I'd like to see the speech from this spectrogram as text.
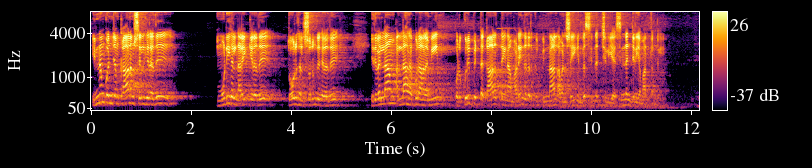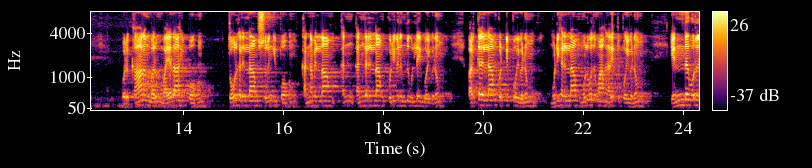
இன்னும் கொஞ்சம் காலம் செல்கிறது முடிகள் நரைக்கிறது தோள்கள் சுருங்குகிறது. இதுவெல்லாம் அல்லாஹ் ரபுல் ஆலமீன் ஒரு குறிப்பிட்ட காலத்தை நாம் அடைந்ததற்கு பின்னால் அவன் செய்கின்ற சின்னச்சிறிய சின்னஞ்சிறிய மாற்றங்கள். ஒரு காலம் வரும் வயதாகி போகும் தோள்கள் எல்லாம் சுருங்கி போகும் கண்ணமெல்லாம் கண் கண்கள் எல்லாம் குழிவிருந்து உள்ளே போய்விடும் பற்கள் எல்லாம் கொட்டி போய்விடும் முடிகள் எல்லாம் முழுவதுமாக நரைத்து போய்விடும் எந்த ஒரு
